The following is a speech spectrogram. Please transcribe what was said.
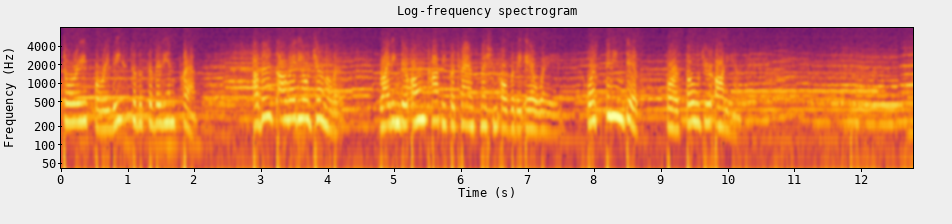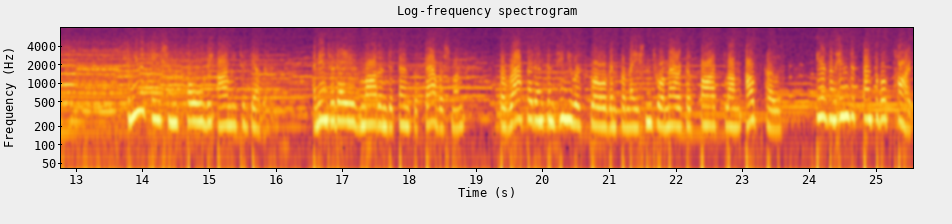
stories for release to the civilian press. Others are radio journalists, writing their own copy for transmission over the airwaves, or spinning discs for a soldier audience. Communications hold the Army together, and in today's modern defense establishment, the rapid and continuous flow of information to America's far-flung outposts is an indispensable part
